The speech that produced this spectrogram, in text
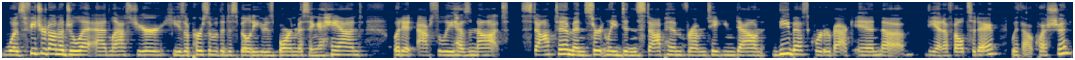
was featured on a Gillette ad last year. He's a person with a disability. He was born missing a hand, but it absolutely has not stopped him and certainly didn't stop him from taking down the best quarterback in uh, the NFL today, without question.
